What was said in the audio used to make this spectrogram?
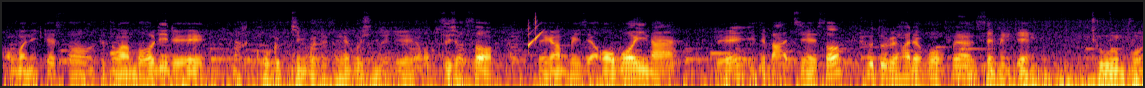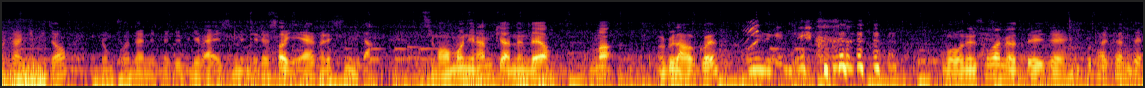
어머니께서 그동안 머리를 막 고급진 곳에서 해보신 적이 없으셔서 제가 한번 이제 어버이날을 이제 맞이해서 효도를 하려고 소연쌤에게 좋은 부원장님이죠 좋은 부원장님에게 미리 말씀을 드려서 예약을 했습니다 지금 어머니랑 함께 왔는데요 엄마 얼굴 나올 거예요? 모르겠네. 뭐 오늘 소감이 어때요 이제 곧 할 텐데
